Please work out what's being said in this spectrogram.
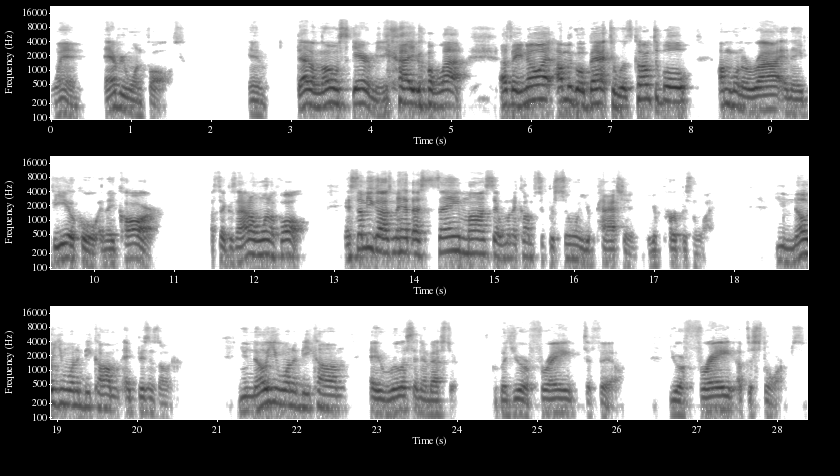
When everyone falls and that alone scared me. I ain't gonna lie. I say, you know what? I'm gonna go back to what's comfortable. I'm gonna ride in a vehicle, in a car. I said, because I don't want to fall. And some of you guys may have that same mindset when it comes to pursuing your passion, your purpose in life. You know you want to become a business owner. You know you want to become a real estate investor, but you're afraid to fail. You're afraid of the storms.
